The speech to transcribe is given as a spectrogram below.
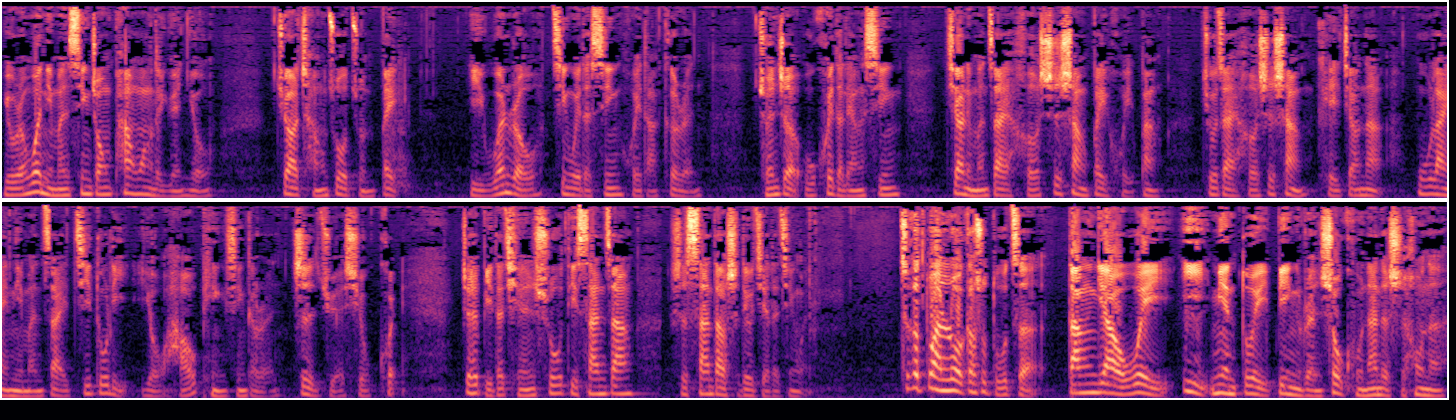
有人问你们心中盼望的缘由，就要常做准备，以温柔敬畏的心回答个人，存着无愧的良心，叫你们在何事上被毁谤，就在何事上可以叫那诬赖你们在基督里有好品行的人自觉羞愧。这是彼得前书第三章十三到十六节的经文。这个段落告诉读者，当要为义面对并忍受苦难的时候呢，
